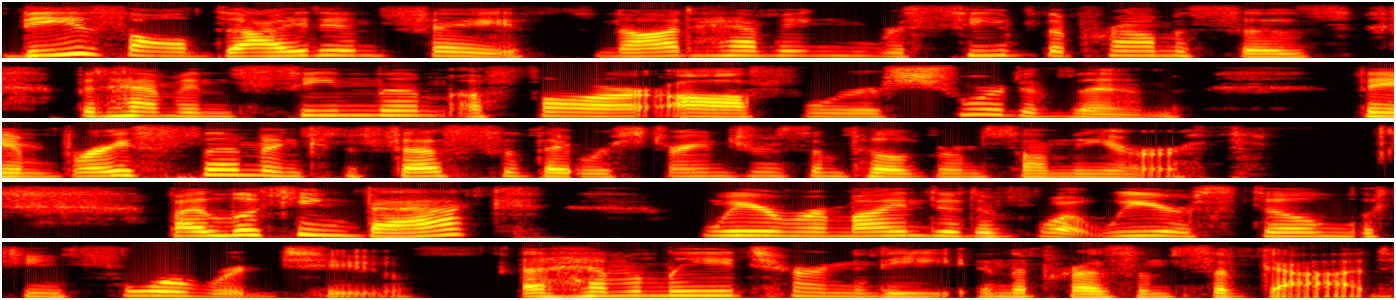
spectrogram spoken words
These all died in faith, not having received the promises, but having seen them afar off, were assured of them. They embraced them and confessed that they were strangers and pilgrims on the earth. By looking back, we are reminded of what we are still looking forward to a heavenly eternity in the presence of God.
